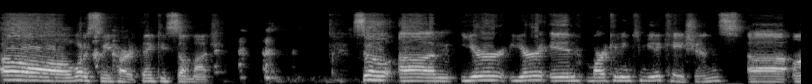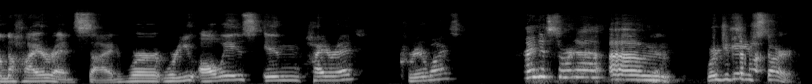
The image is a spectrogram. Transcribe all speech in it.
Oh, what a sweetheart! Thank you so much. So, um, you're you're in marketing communications uh, on the higher ed side. Were were you always in higher ed, career wise? Kind of, sort of. Um, Where'd you get So- your start?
